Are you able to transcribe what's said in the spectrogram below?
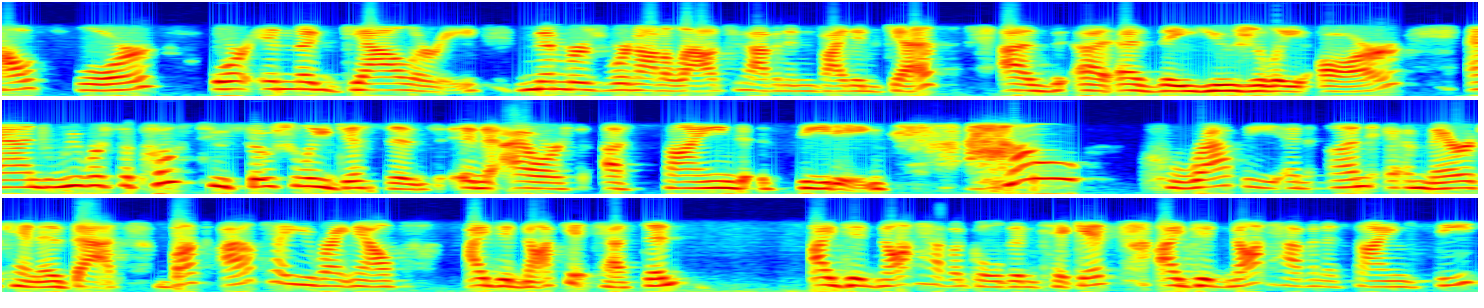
House floor or in the gallery. Members were not allowed to have an invited guest as uh, as they usually are, and we were supposed to socially distance in our assigned seating. How crappy and un-American is that? Buck, I'll tell you right now, I did not get tested. I did not have a golden ticket. I did not have an assigned seat,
